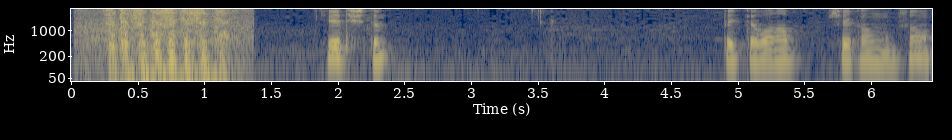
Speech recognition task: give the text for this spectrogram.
Fıtı fıtı fıtı fıtı. Yetiştim. Pek de bana şey kalmamış ama.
